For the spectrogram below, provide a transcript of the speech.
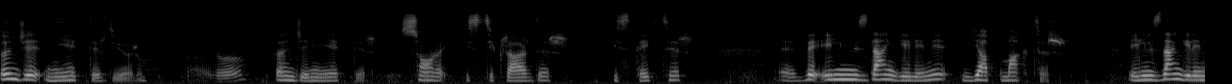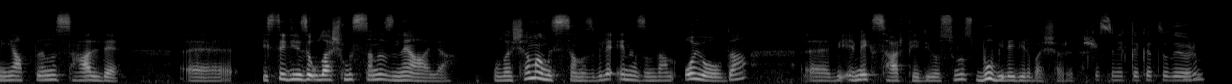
önce niyettir diyorum. Doğru. Önce niyettir, sonra istikrardır, istektir Ee, ve elinizden geleni yapmaktır. Elinizden geleni yaptığınız halde e, istediğinize ulaşmışsanız ne ala. Ulaşamamışsanız bile en azından o yolda e, bir emek sarf ediyorsunuz. Bu bile bir başarıdır. Kesinlikle katılıyorum. E,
